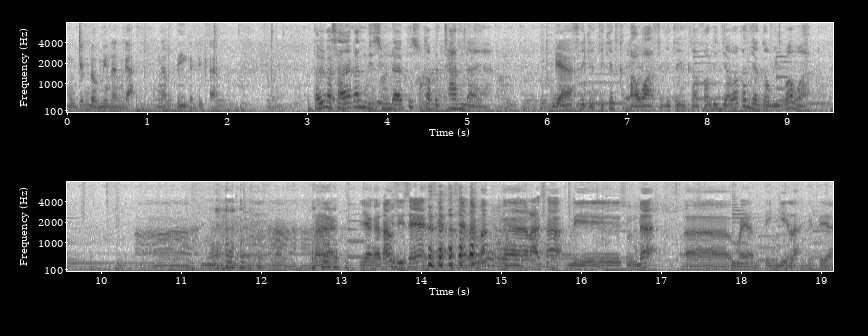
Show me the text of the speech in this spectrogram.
mungkin dominan nggak ngerti ketika Tapi masalahnya kan di Sunda itu suka bercanda ya. ya Sedikit-sedikit ketawa, sedikit-sedikit. Kalau di Jawa kan jaga wibawa. Ah. nah ya nggak tahu sih saya, saya saya memang ngerasa di Sunda eh, lumayan tinggi lah gitu ya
